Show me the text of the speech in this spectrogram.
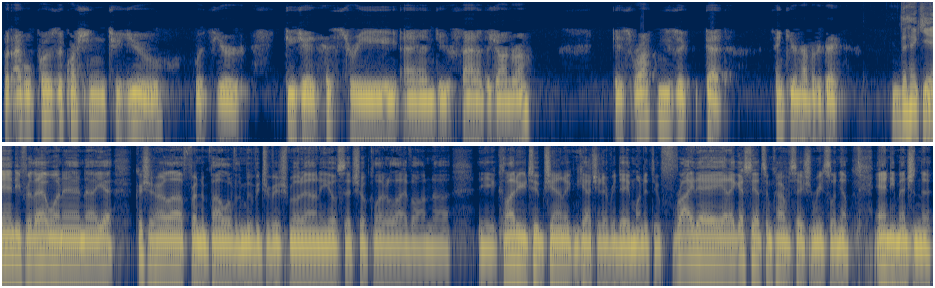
But I will pose the question to you with your DJ history and your fan of the genre. Is rock music dead? Thank you and have a good day. Thank you, Andy, for that one. And uh, yeah, Christian Harloff, friend and pal over the movie Trivia Schmoedown. He hosts that show Collider Live on uh, the Collider YouTube channel. You can catch it every day, Monday through Friday. And I guess they had some conversation recently. Now, Andy mentioned the,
